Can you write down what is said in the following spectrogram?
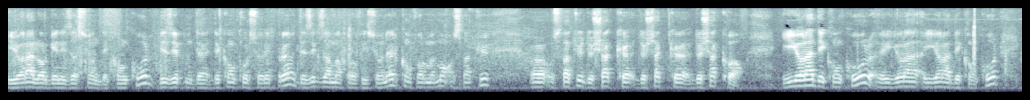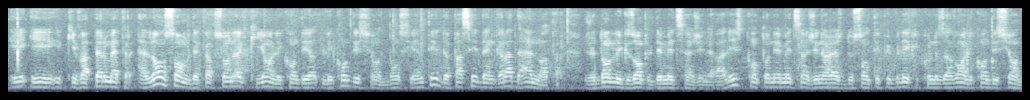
y aura l'organisation des concours, des, des, concours sur épreuve, des examens professionnels conformément au statut, euh, au statut de chaque, de chaque, de chaque corps il y aura des concours, il y aura, il y aura des concours et, qui va permettre à l'ensemble des personnels qui ont les, les conditions d'ancienneté de passer d'un grade à un autre. Je donne l'exemple des médecins généralistes. Quand on est médecin généraliste de santé publique et que nous avons les conditions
